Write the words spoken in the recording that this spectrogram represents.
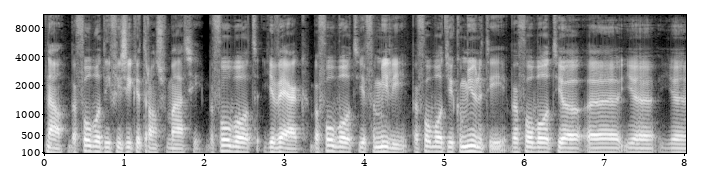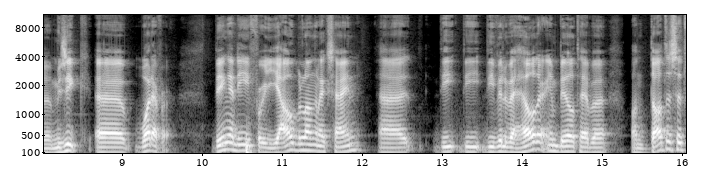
nou, bijvoorbeeld die fysieke transformatie, bijvoorbeeld je werk, bijvoorbeeld je familie, bijvoorbeeld je community, bijvoorbeeld je, uh, je, je muziek, uh, whatever. Dingen die voor jou belangrijk zijn, uh, die, die, die willen we helder in beeld hebben, want dat is het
